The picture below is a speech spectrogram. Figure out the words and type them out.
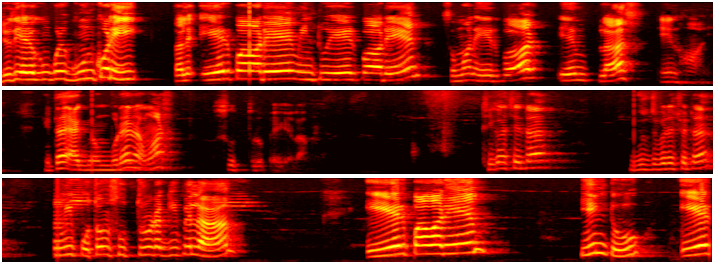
যদি এরকম করে গুণ করি তাহলে এর পাওয়ার এম ইন্টু এর পাওয়ার এন সমান এর পাওয়ার এম প্লাস এন হয়। এটা এক নম্বরের আমার সূত্র পেয়ে গেলাম। ঠিক আছে এটা? বুঝতে পেরেছ এটা? আমি প্রথম সূত্রটা কি পেলাম? এর পাওয়ার এম ইন্টু এর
